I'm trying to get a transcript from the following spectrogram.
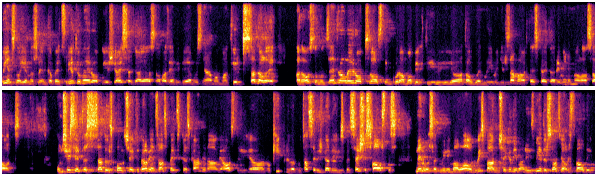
viens no iemesliem, kāpēc Rietumē Eiropieši aizsargājās no maziem vidējiem uzņēmumiem, tirgus sadalē ar Austrumu un Centrālu Eiropas valstīm, kurām objektīvi atalgojuma līmeņi ir zemāki, tā skaitā arī minimālās algas. Un šis ir tas sadūrs punkts. Šeit ir vēl viens aspekts, ka Skandināvija, Austrija, nu, Kipra varbūt atsevišķi gadījums, bet sešas valstis nenosaka minimālo algu vispār. Un šajā gadījumā arī Zviedru sociālistu valdība,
